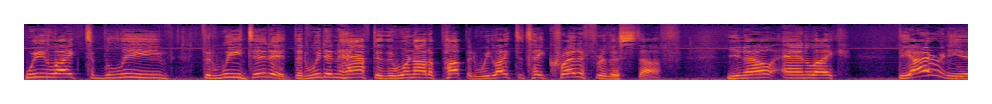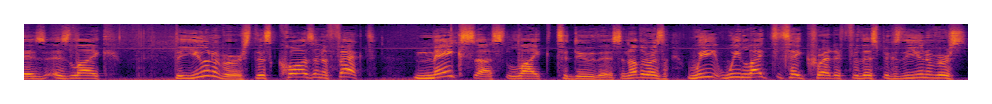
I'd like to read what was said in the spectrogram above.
we like to believe that we did it, that we didn't have to, that we're not a puppet. We like to take credit for this stuff, you know? And like, the irony is, is like, the universe, this cause and effect, makes us like to do this. In other words, we, we like to take credit for this because the universe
